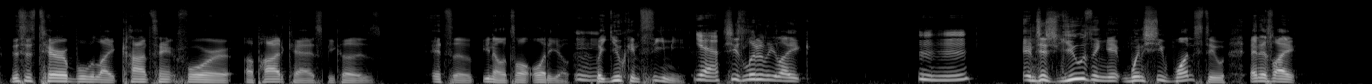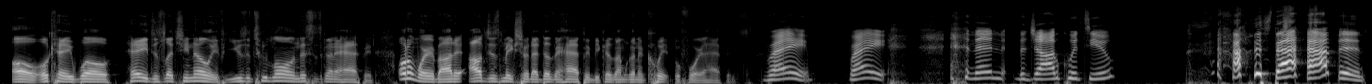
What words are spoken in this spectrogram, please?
this is terrible like content for a podcast because it's a you know, it's all audio. Mhm. But you can see me. Yeah. She's literally like Mm-hmm. and just using it when she wants to. And it's like, oh, okay, well, hey, just let you know if you use it too long, this is gonna happen. Oh, don't worry about it. I'll just make sure that doesn't happen because I'm gonna quit before it happens. Right, right. And then the job quits you. How does that happen?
